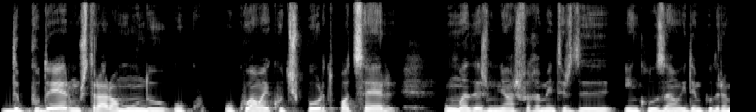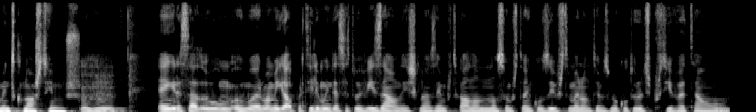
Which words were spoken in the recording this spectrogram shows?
de poder mostrar ao mundo o, o quão é que o desporto pode ser uma das melhores ferramentas de inclusão e de empoderamento que nós temos. Uhum. É engraçado, o, meu irmão Miguel partilha muito essa tua visão, diz que nós em Portugal não, não somos tão inclusivos, também não temos uma cultura desportiva tão,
